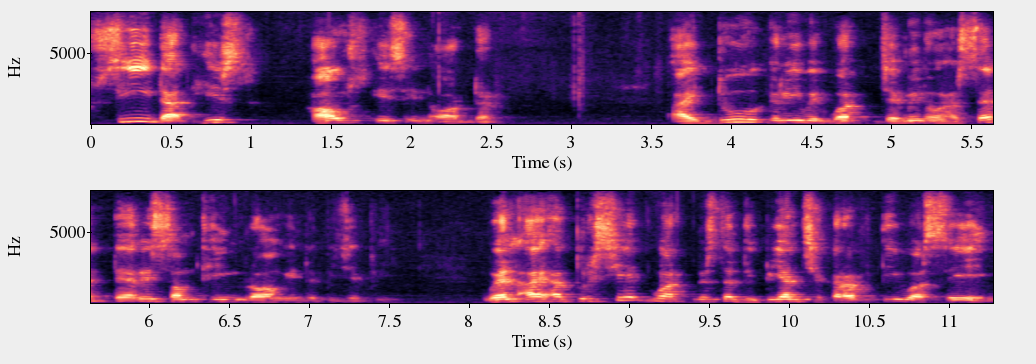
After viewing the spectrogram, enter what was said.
see that his house is in order. I do agree with what Jemino has said. There is something wrong in the BJP. Well, I appreciate what Mr. Dipayan Chakrabarti was saying,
